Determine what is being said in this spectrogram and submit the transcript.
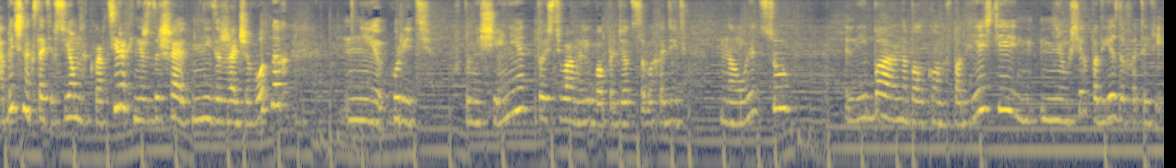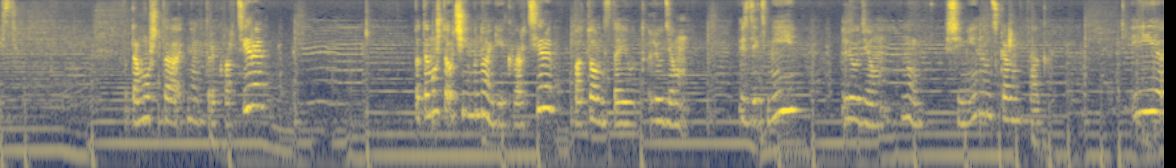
Обычно, кстати, в съемных квартирах не разрешают не держать животных, не курить в помещении, то есть вам либо придется выходить на улицу, либо на балкон в подъезде. Не у всех подъездов это есть. Потому что некоторые квартиры Потому что очень многие квартиры потом сдают людям с детьми, людям, ну, семейным, скажем так. И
